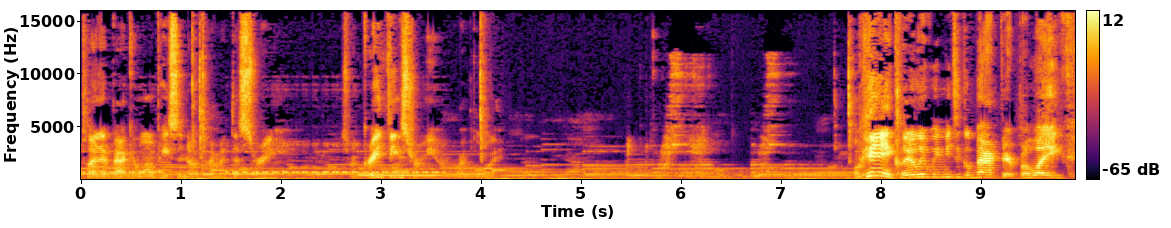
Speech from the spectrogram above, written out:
planet back in one piece in no time at this rate. So great things from you, my boy. Okay, clearly we need to go back there, but like,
